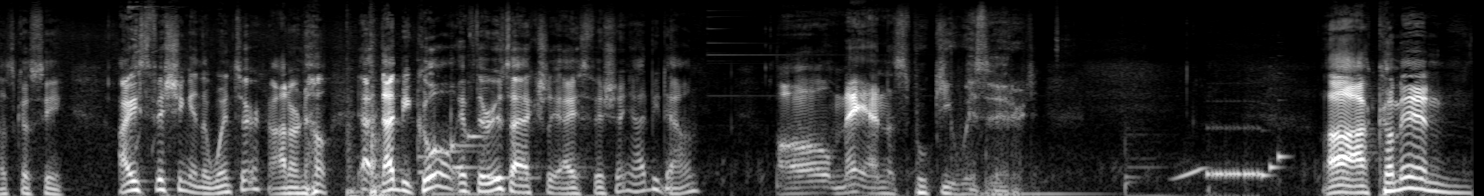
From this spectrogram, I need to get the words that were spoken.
let's go see. Ice fishing in the winter? I don't know. Yeah, that'd be cool if there is actually ice fishing. I'd be down. Oh man, the spooky wizard. Ah, come in.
